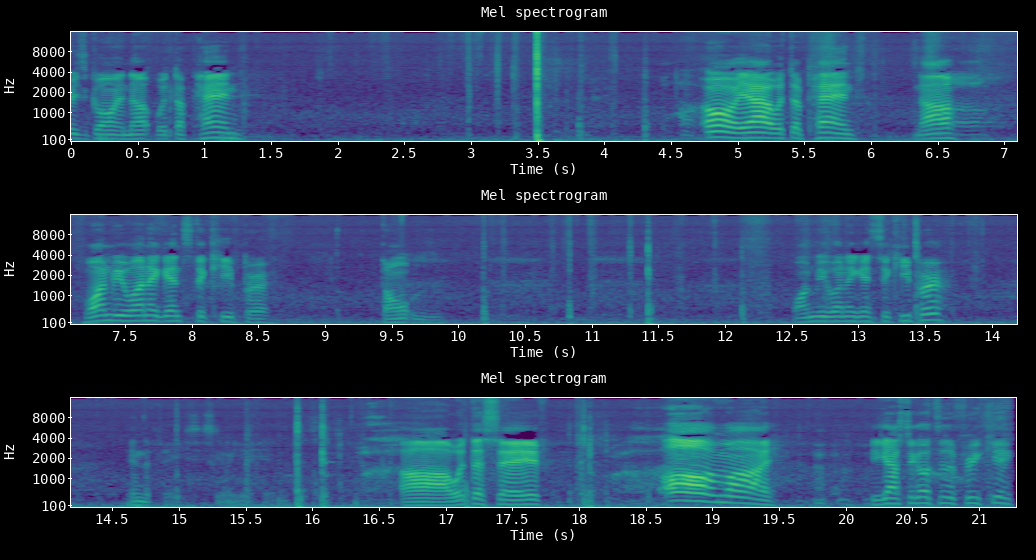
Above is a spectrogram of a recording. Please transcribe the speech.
Ari's going up with the pen. Oh yeah, with the pen. Now, one v one against the keeper. Don't. One v one against the keeper. In the face. He's gonna get hit. Ah, with the save. Oh my! He has to go to the free kick.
